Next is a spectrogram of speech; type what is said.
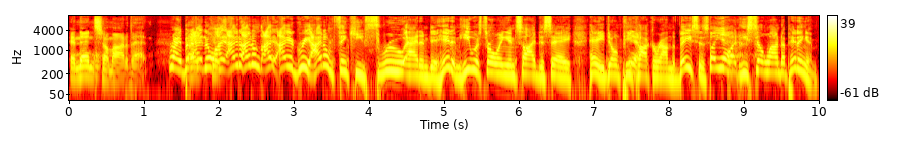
and then some out of that. Right, but right? I don't. I, I, don't. I, I, agree. I don't think he threw at him to hit him. He was throwing inside to say, "Hey, don't peacock yeah. around the bases." But yeah, but he still wound up hitting him.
